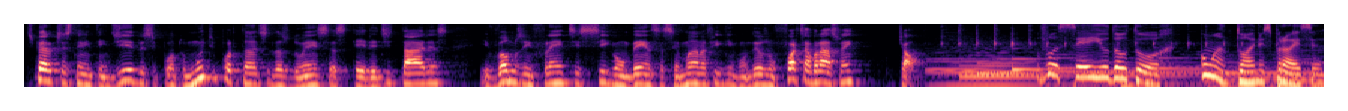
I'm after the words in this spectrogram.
Espero que vocês tenham entendido esse ponto muito importante das doenças hereditárias e vamos em frente, sigam bem essa semana, fiquem com Deus, um forte abraço, hein? Tchau. Você e o doutor, com Antônio Spreuser.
